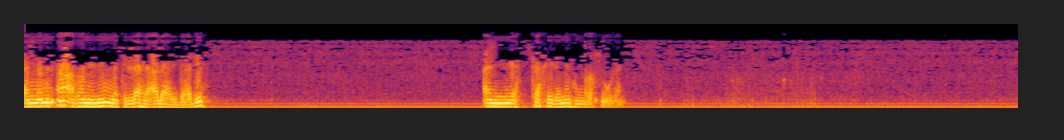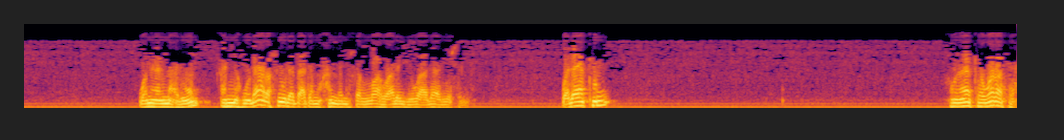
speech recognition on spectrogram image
أن من أعظم منة الله على عباده أن يتخذ منهم رسولا. ومن المعلوم أنه لا رسول بعد محمد صلى الله عليه وعلى آله وسلم. ولكن هناك ورثة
